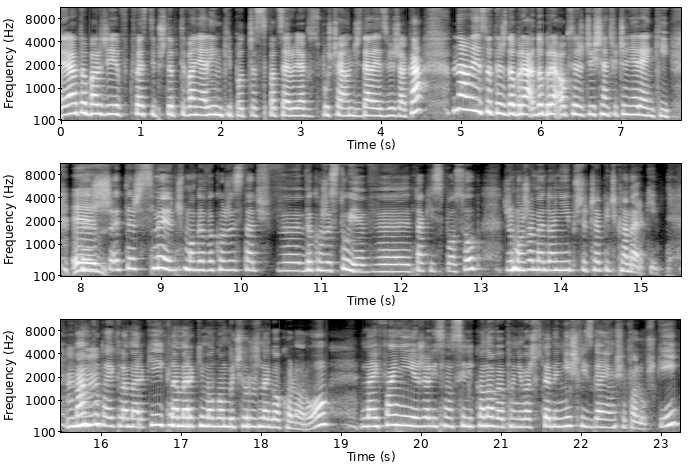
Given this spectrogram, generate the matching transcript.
e, a to bardziej w kwestii przydeptywania linki podczas spaceru, jak spuszczają gdzieś dalej zwierzaka. No ale jest to też dobra, dobra opcja rzeczywiście na ćwiczenie ręki. E, Też, też smycz mogę wykorzystać, w, wykorzystuję w taki sposób, że możemy do niej przyczepić klamerki. Mam tutaj klamerki i klamerki mogą być różnego koloru. Najfajniej, jeżeli są silikonowe, ponieważ wtedy nie ślizgają się paluszki.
